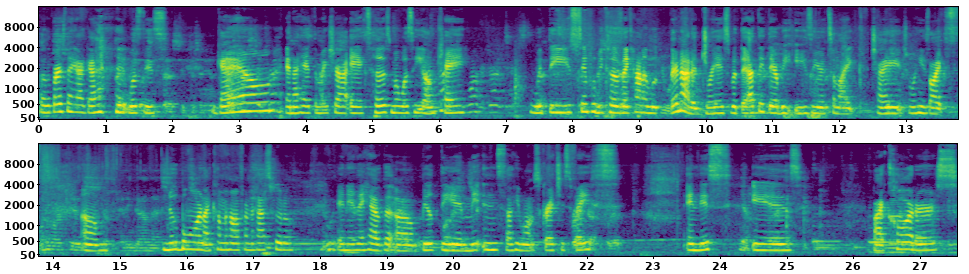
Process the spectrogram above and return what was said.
So the first thing I got was this gown and I had to make sure I asked husband was he okay with these? Simply because they kind of look they're not a dress but they, I think they'll be easier to like change when he's like um, newborn like coming home from the hospital. And then they have the um, built-in mittens so he won't scratch his face. And this is by Carter's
